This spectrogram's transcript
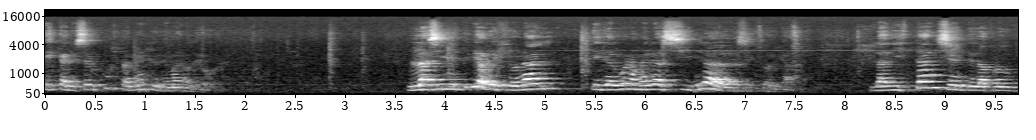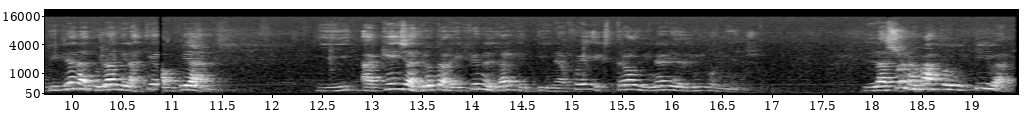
es carecer justamente de mano de obra. La simetría regional es de alguna manera similar a la sectorial. La distancia entre la productividad natural de las tierras pampeanas y aquellas de otras regiones de la Argentina fue extraordinaria desde un comienzo. La zona más productiva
